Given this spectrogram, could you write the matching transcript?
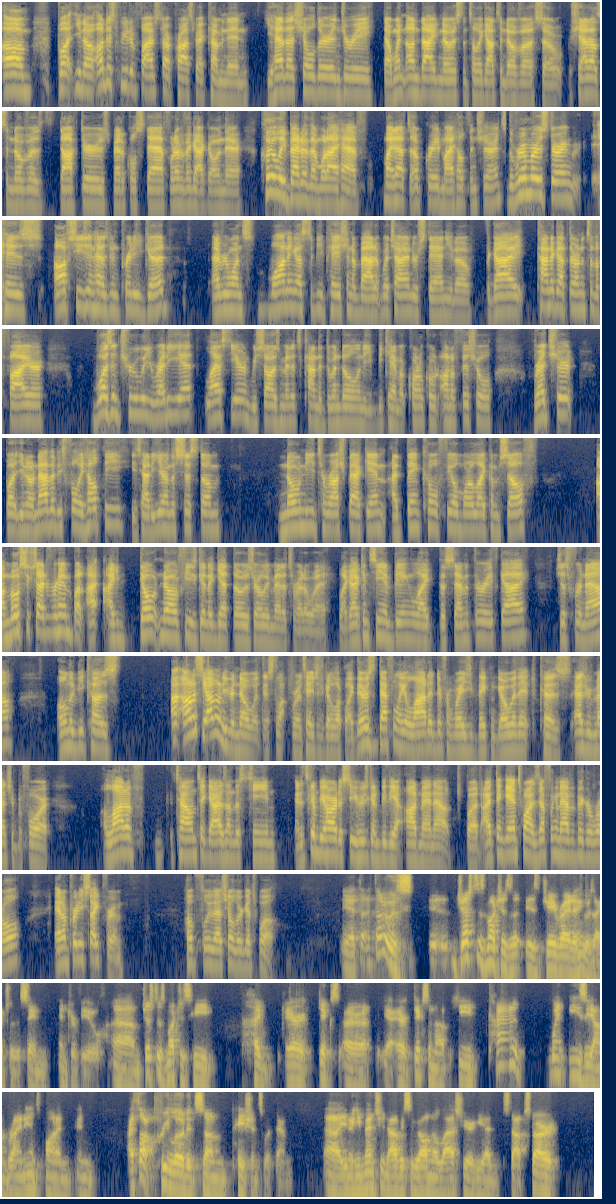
Um, but you know, undisputed five star prospect coming in. He had that shoulder injury that went undiagnosed until he got to Nova. So shout out to Nova's doctors, medical staff, whatever they got going there. Clearly better than what I have. Might have to upgrade my health insurance. The rumors during his offseason has been pretty good everyone's wanting us to be patient about it, which I understand. You know, the guy kind of got thrown into the fire, wasn't truly ready yet last year, and we saw his minutes kind of dwindle, and he became a quote unquote unofficial redshirt. But you know, now that he's fully healthy, he's had a year in the system. No need to rush back in. I think he'll feel more like himself. I'm most excited for him, but I, I don't know if he's going to get those early minutes right away. Like, I can see him being like the seventh or eighth guy just for now only because I, honestly, I don't even know what this rotation is going to look like. There's definitely a lot of different ways they can go with it because, as we mentioned before, a lot of talented guys on this team, and it's going to be hard to see who's going to be the odd man out. But I think Antoine is definitely going to have a bigger role, and I'm pretty psyched for him. Hopefully, that shoulder gets well. Yeah, I, th- I thought it was just as much as as Jay Wright. I think it was actually the same interview. Um, just as much as he hype Eric Dix, uh, yeah, Eric Dixon up, he kind of went easy on Bryan Antoine and, and I thought preloaded some patience with him. Uh, you know, he mentioned obviously we all know last year he had stop start,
